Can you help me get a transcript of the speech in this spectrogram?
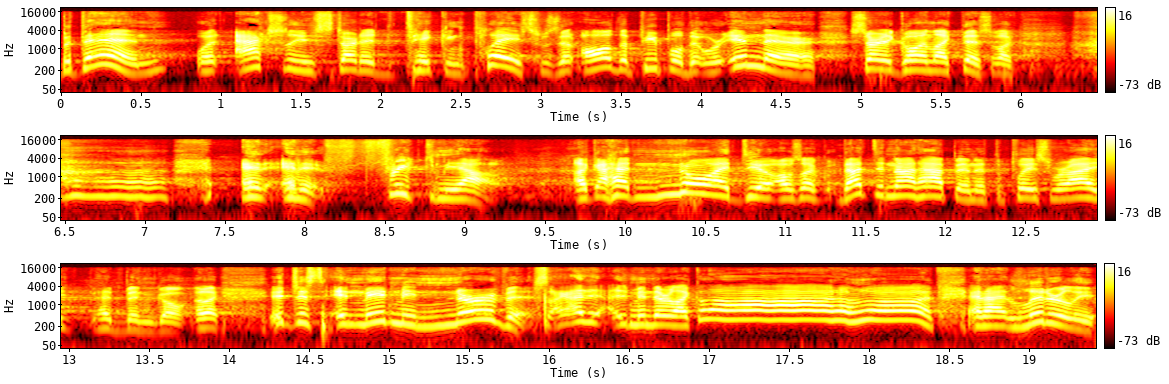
But then what actually started taking place was that all the people that were in there started going like this, like, and, and it freaked me out. Like I had no idea. I was like, that did not happen at the place where I had been going. Like it just it made me nervous. Like I, I mean, they're like, ah, ah, and I literally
